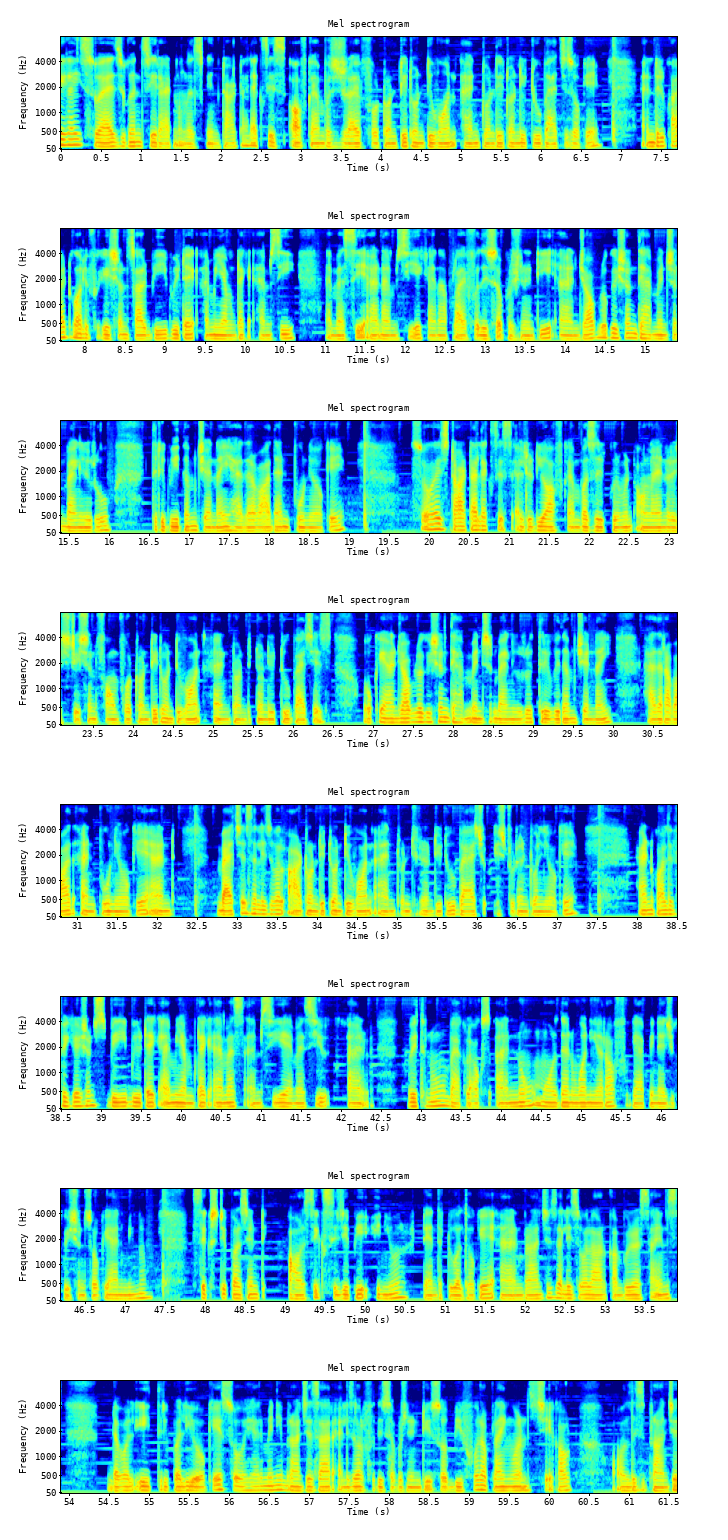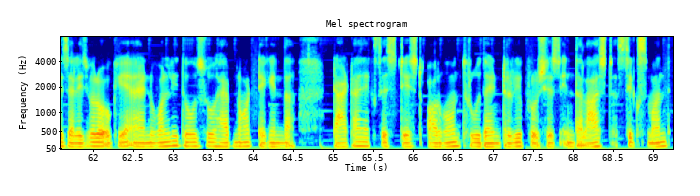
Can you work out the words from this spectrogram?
Okay guys, so as you can see right now on the screen, Tata Elxsi off-campus drive for 2021 and 2022 batches, okay? And required qualifications are B, Tech, ME, Tech, MC, MSc and MCA can apply for this opportunity and job location they have mentioned Bangalore, Trivandrum, Chennai, Hyderabad and Pune, okay? So guys, Tata Elxsi LTD off-campus recruitment online registration form for 2021 and 2022 batches. Okay, and job location they have mentioned Bangalore, Trivandrum, Chennai, Hyderabad and Pune. Okay, and batches eligible are 2021 and 2022 batch student only. Okay, and qualifications B, BTech, ME, MTech, MS, MCA, MSU, and with no backlogs and no more than one year of gap in education. Okay, and minimum 60 percent or 6 CGP in your 10th 12th okay? And branches eligible are computer science double E triple E okay? So here many branches are eligible for this opportunity. So before applying once check out all these branches eligible okay? And only those who have not taken the Tata Elxsi test or gone through the interview process in the last six months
